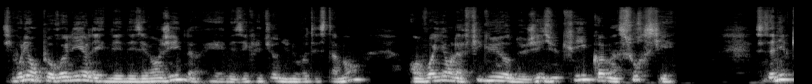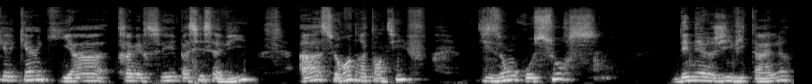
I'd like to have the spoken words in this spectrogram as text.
Si vous voulez, on peut relire les, les, les évangiles et les écritures du Nouveau Testament en voyant la figure de Jésus-Christ comme un sourcier. C'est-à-dire quelqu'un qui a traversé, passé sa vie à se rendre attentif, disons, aux sources d'énergie vitale,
